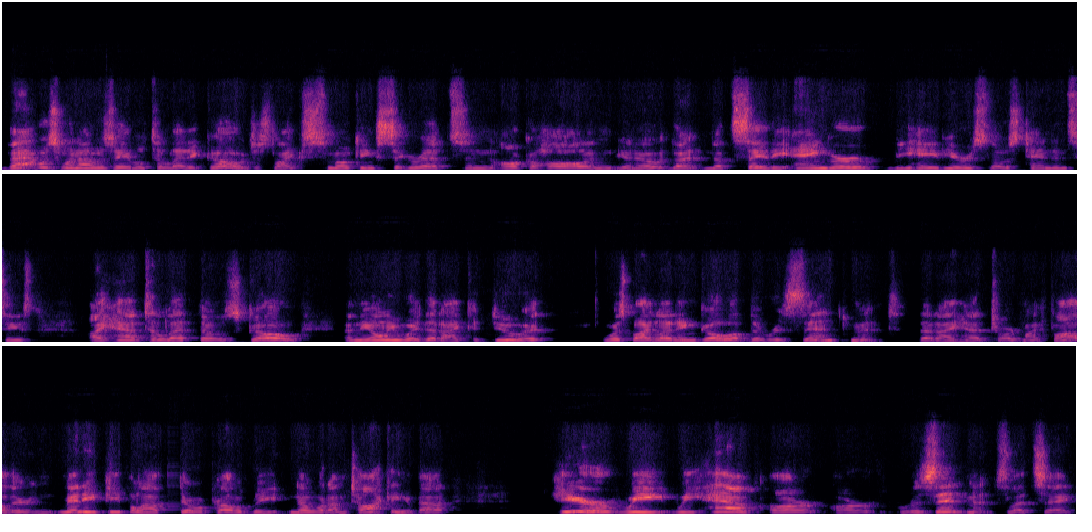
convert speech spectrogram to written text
that was when I was able to let it go, just like smoking cigarettes and alcohol and, you know, the, let's say the anger behaviors, those tendencies. I had to let those go. And the only way that I could do it was by letting go of the resentment that I had toward my father. And many people out there will probably know what I'm talking about. Here we we have our our resentments, let's say.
